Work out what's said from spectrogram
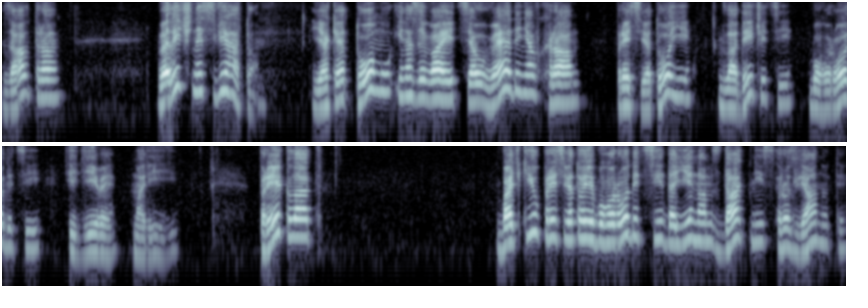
Завтра величне свято, яке тому і називається введення в храм Пресвятої Владичиці Богородиці і Діви Марії. Приклад батьків Пресвятої Богородиці дає нам здатність розглянути,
